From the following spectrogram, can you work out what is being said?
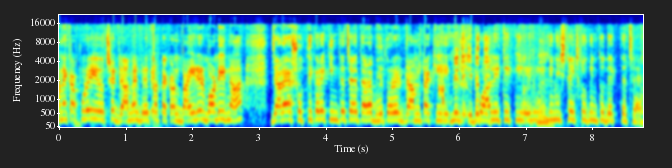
অনেক আপুরাই হচ্ছে ড্রামের ভেতরটা কারণ বাইরের বডি না যারা সত্যিকারে কিনতে চায় তারা ভেতরের ড্রামটা কি কোয়ালিটি কি এই জিনিসটা একটু কিন্তু দেখতে চায়।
